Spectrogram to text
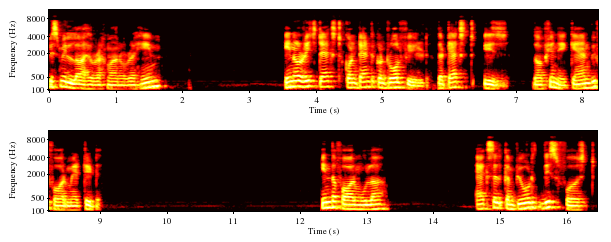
Bismillahirrahmanirrahim. In a rich text content control field, the text is the option A can be formatted. In the formula, Excel computes this first,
